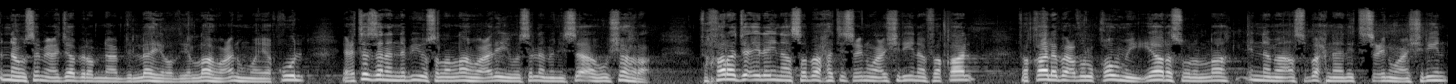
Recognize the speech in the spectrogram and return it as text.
أنه سمع جابر بن عبد الله رضي الله عنهما يقول اعتزل النبي صلى الله عليه وسلم نساءه شهرا فخرج إلينا صباح تسع وعشرين فقال فقال بعض القوم يا رسول الله إنما أصبحنا لتسع وعشرين.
